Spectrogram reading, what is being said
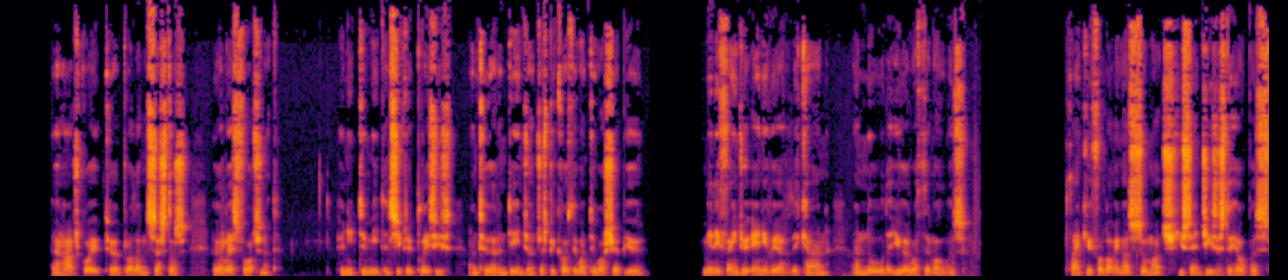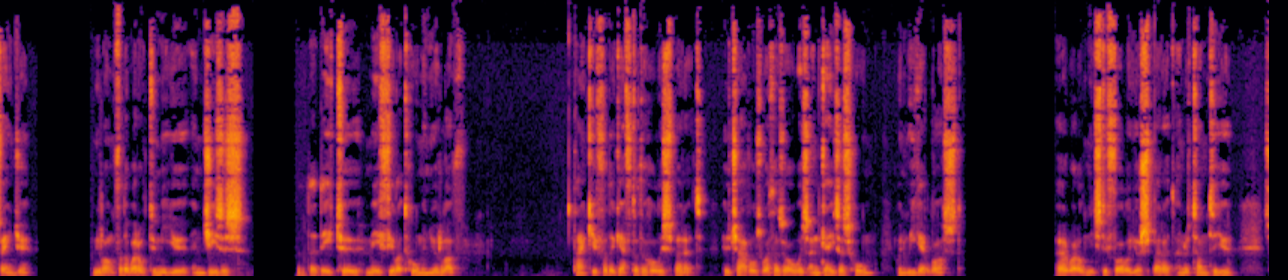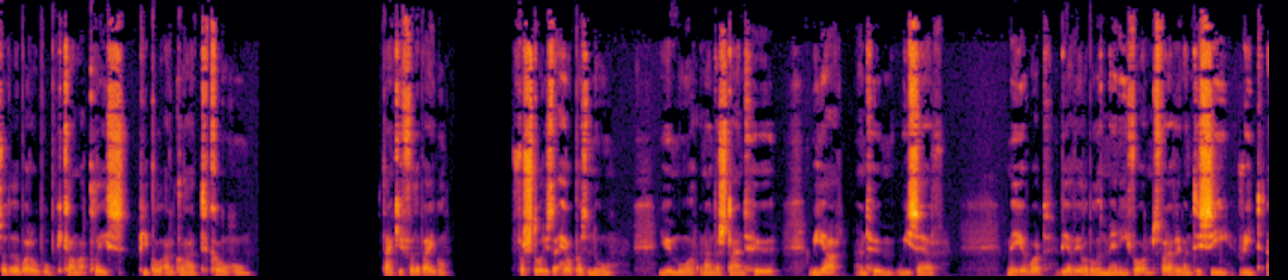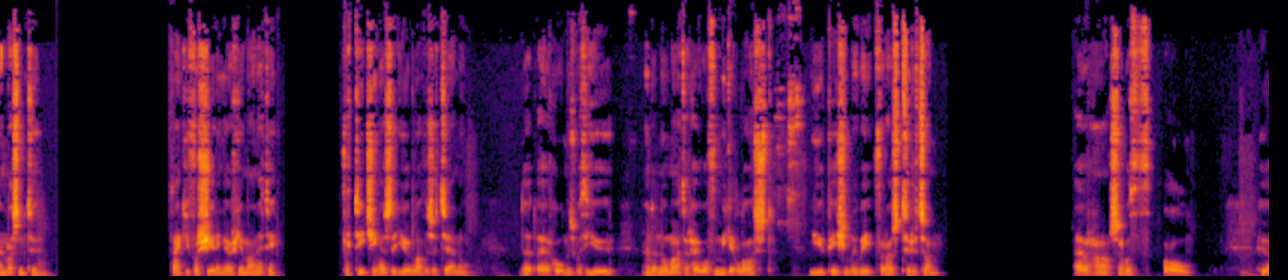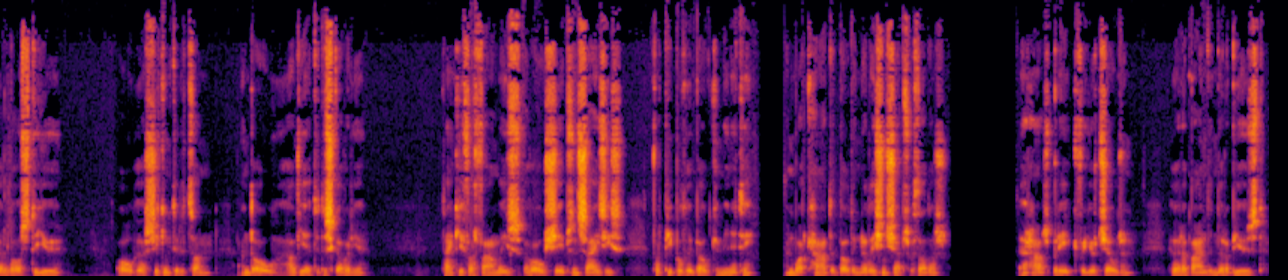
Our hearts go out to our brothers and sisters who are less fortunate, who need to meet in secret places and who are in danger just because they want to worship you. May they find you anywhere they can and know that you are with them always. Thank you for loving us so much. You sent Jesus to help us find you. We long for the world to meet you in Jesus, that they too may feel at home in your love. Thank you for the gift of the Holy Spirit, who travels with us always and guides us home when we get lost. Our world needs to follow your spirit and return to you so that the world will become a place people are glad to call home. Thank you for the Bible, for stories that help us know you more and understand who we are and whom we serve. May your word be available in many forms for everyone to see, read, and listen to. Thank you for sharing our humanity, for teaching us that your love is eternal, that our home is with you, and that no matter how often we get lost, you patiently wait for us to return. Our hearts are with all who are lost to you, all who are seeking to return, and all who have yet to discover you. Thank you for families of all shapes and sizes, for people who build community and work hard at building relationships with others. Our hearts break for your children who are abandoned or abused,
